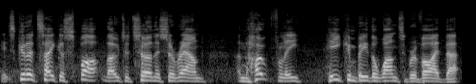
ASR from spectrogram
It's going to take a spark, though, to turn this around, and hopefully he can be the one to provide that.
